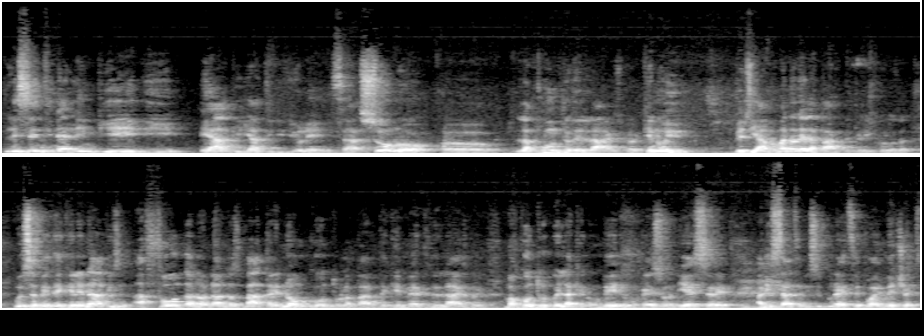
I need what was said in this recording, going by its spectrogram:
le sentinelle in piedi e anche gli atti di violenza sono uh, la punta dell'iceberg che noi vediamo, ma non è la parte pericolosa. Voi sapete che le navi affondano andando a sbattere non contro la parte che emerge dell'iceberg, ma contro quella che non vedono, pensano di essere a distanza di sicurezza e poi invece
